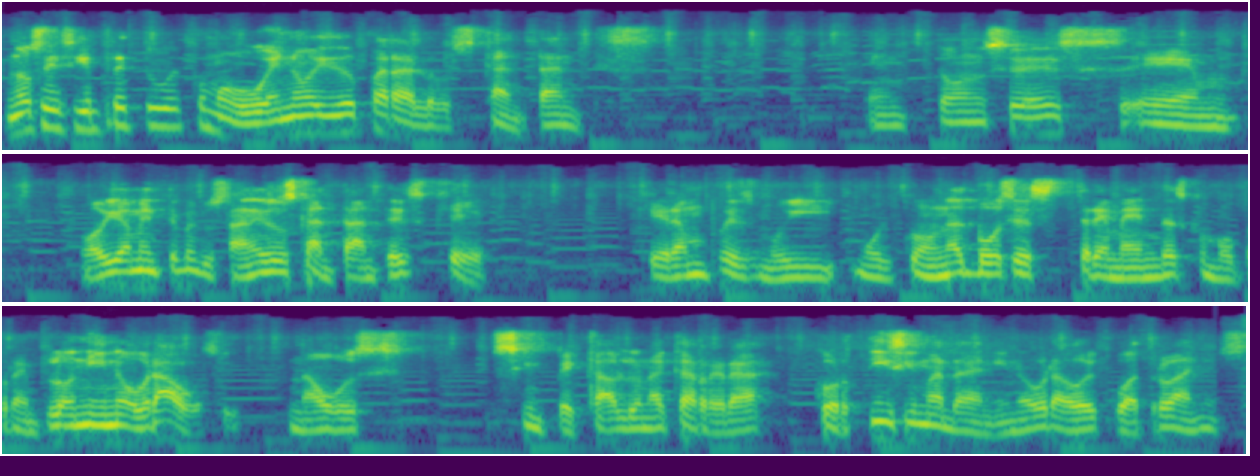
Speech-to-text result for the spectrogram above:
no sé, siempre tuve como buen oído para los cantantes. Entonces, eh, obviamente me gustaban esos cantantes que, eran pues muy, muy con unas voces tremendas, como por ejemplo Nino Bravo, una voz impecable, una carrera cortísima, la de Nino Bravo de cuatro años.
